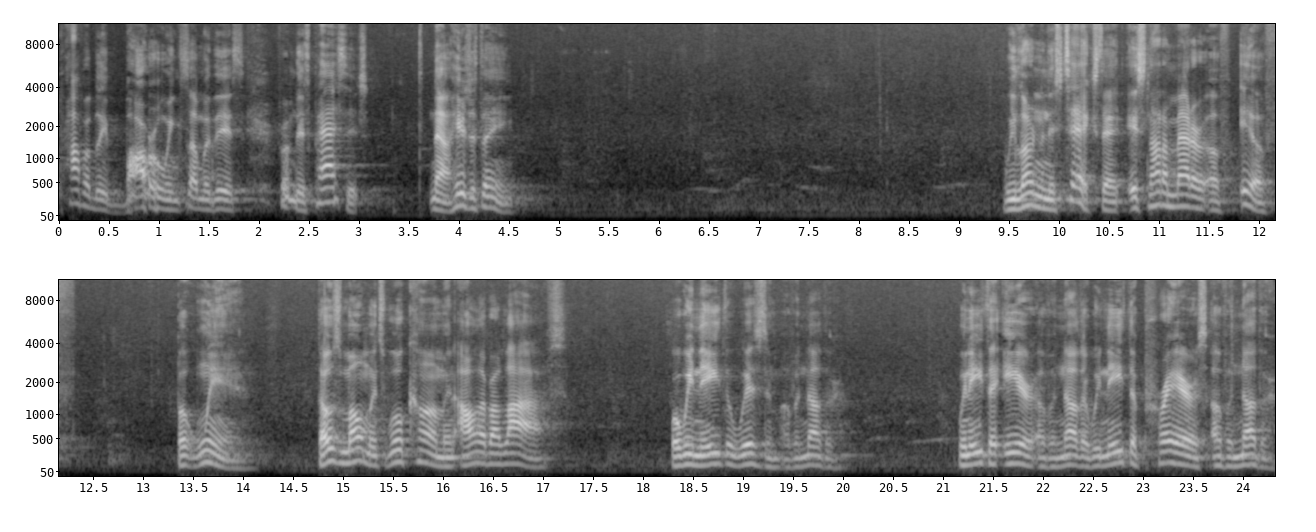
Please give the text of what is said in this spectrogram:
probably borrowing some of this from this passage. Now, here's the thing we learn in this text that it's not a matter of if, but when. Those moments will come in all of our lives where we need the wisdom of another. We need the ear of another. We need the prayers of another.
